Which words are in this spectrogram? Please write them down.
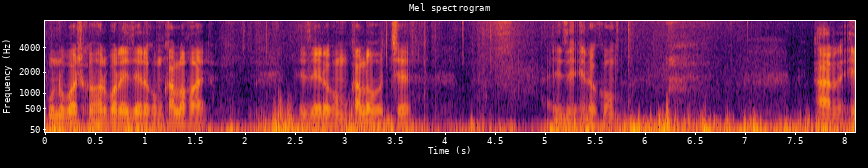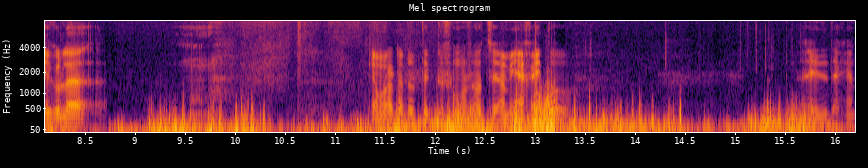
পূর্ণবয়স্ক হওয়ার পরে এই যে এরকম কালো হয়, এই যে এরকম কালো হচ্ছে, এই যে এরকম। আর এগুলা ক্যামেরাটা ধরতে একটু সমস্যা হচ্ছে, আমি একাই তো। এই যে দেখেন।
